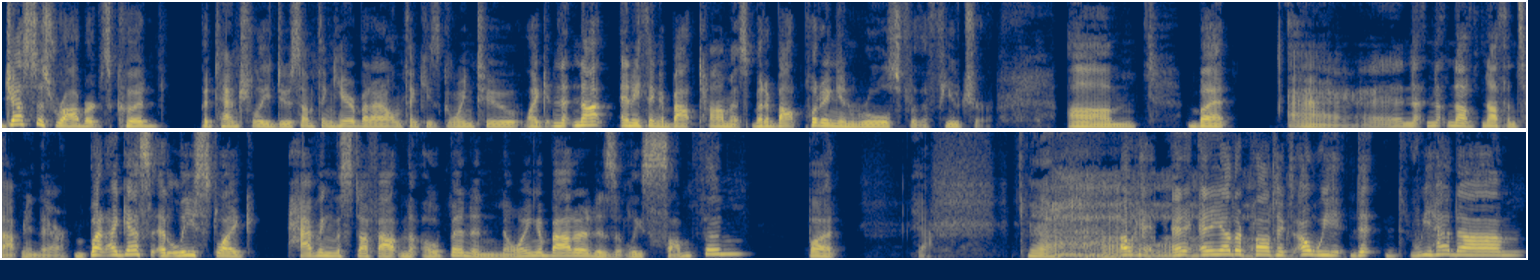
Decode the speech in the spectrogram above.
justice roberts could potentially do something here but i don't think he's going to like n- not anything about thomas but about putting in rules for the future. Um but uh, n- n- nothing's happening there. But i guess at least like having the stuff out in the open and knowing about it is at least something but yeah. okay any, any other politics? Oh we did we had um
